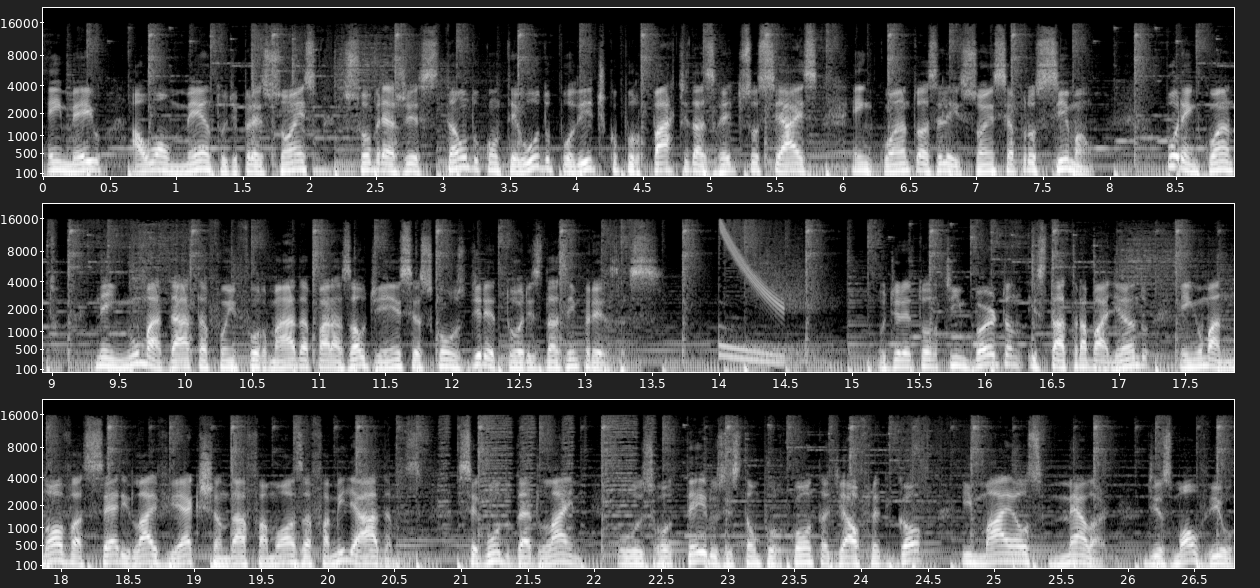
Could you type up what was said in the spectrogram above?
em meio ao aumento de pressões sobre a gestão do conteúdo político por parte das redes sociais, enquanto as eleições se aproximam. Por enquanto, nenhuma data foi informada para as audiências com os diretores das empresas. O diretor Tim Burton está trabalhando em uma nova série live action da famosa família Adams. Segundo Deadline, os roteiros estão por conta de Alfred Goff e Miles Mellor, de Smallville.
